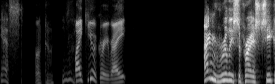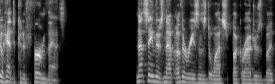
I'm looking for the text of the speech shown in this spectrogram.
Yes. Okay. Mike, you agree, right? I'm really surprised Chico had to confirm that. Not saying there's not other reasons to watch Buck Rogers, but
